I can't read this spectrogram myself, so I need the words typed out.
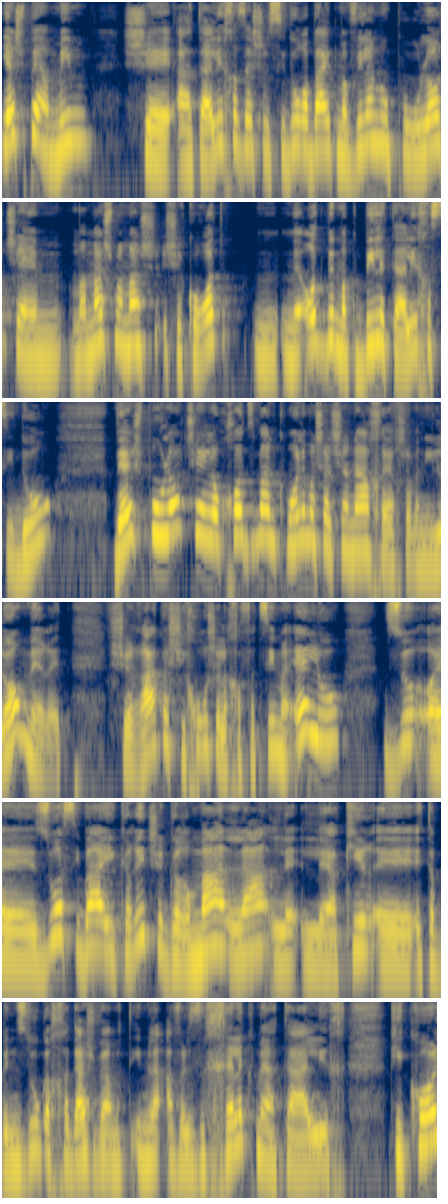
יש פעמים שהתהליך הזה של סידור הבית מביא לנו פעולות שהן ממש ממש, שקורות מאוד במקביל לתהליך הסידור, ויש פעולות שלוקחות זמן, כמו למשל שנה אחרי. עכשיו, אני לא אומרת שרק השחרור של החפצים האלו זו, אה, זו הסיבה העיקרית שגרמה לה להכיר אה, את הבן זוג החדש והמתאים לה, אבל זה חלק מהתהליך. כי כל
